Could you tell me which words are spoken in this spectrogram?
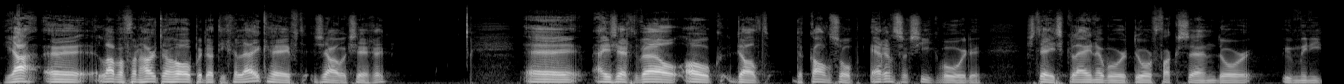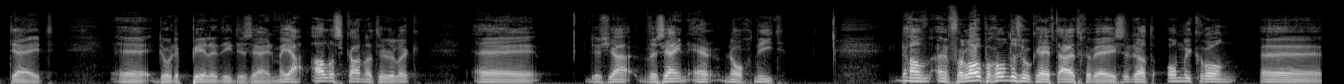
Ja, eh, laten we van harte hopen dat hij gelijk heeft, zou ik zeggen. Uh, hij zegt wel ook dat de kans op ernstig ziek worden steeds kleiner wordt door vaccin, door immuniteit, uh, door de pillen die er zijn. Maar ja, alles kan natuurlijk. Uh, dus ja, we zijn er nog niet. Dan een voorlopig onderzoek heeft uitgewezen dat Omicron uh,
